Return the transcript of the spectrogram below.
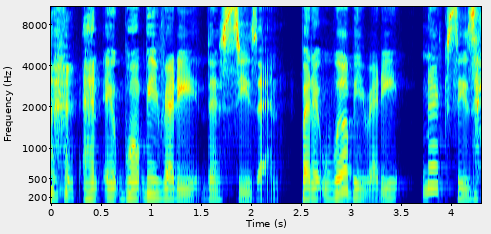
and it won't be ready this season but it will be ready next season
